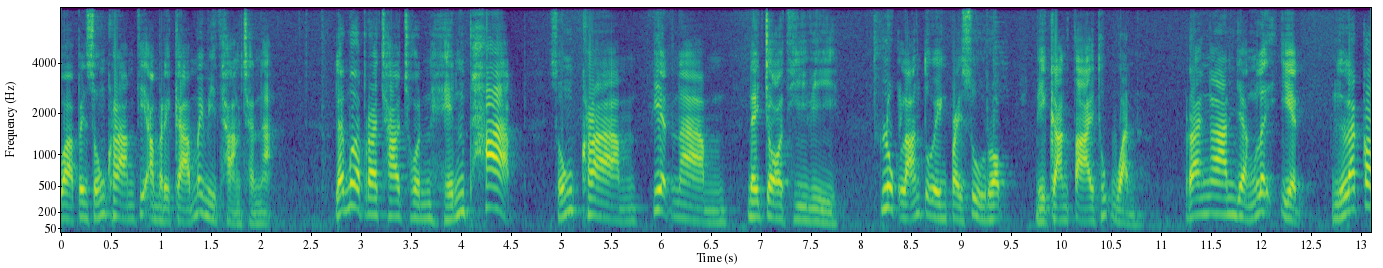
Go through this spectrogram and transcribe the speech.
ว่าเป็นสงครามที่อเมริกาไม่มีทางชนะ และเมื่อประชาชนเห็นภาพสงคราม เวียดนาม ในจอทีวี ลูกหลานตัวเองไปสู้รบ มีการตายทุกวัน รายงานอย่างละเอียดและก็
